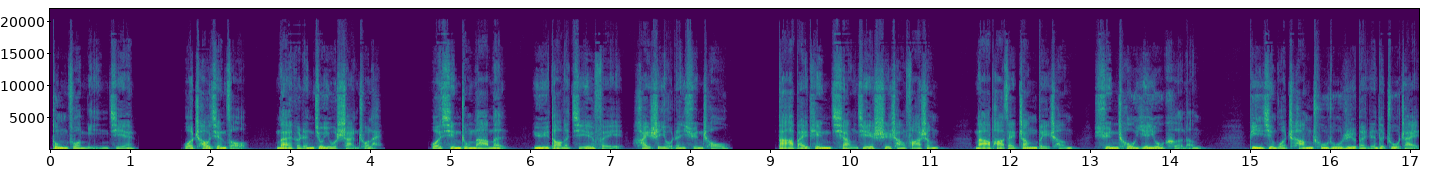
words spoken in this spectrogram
动作敏捷。我朝前走，那个人就又闪出来。我心中纳闷：遇到了劫匪，还是有人寻仇？大白天抢劫时常发生，哪怕在张北城，寻仇也有可能。毕竟我常出入日本人的住宅，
